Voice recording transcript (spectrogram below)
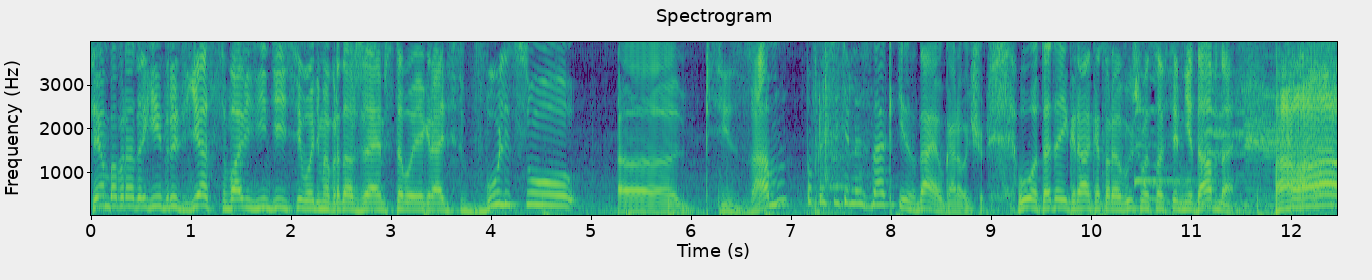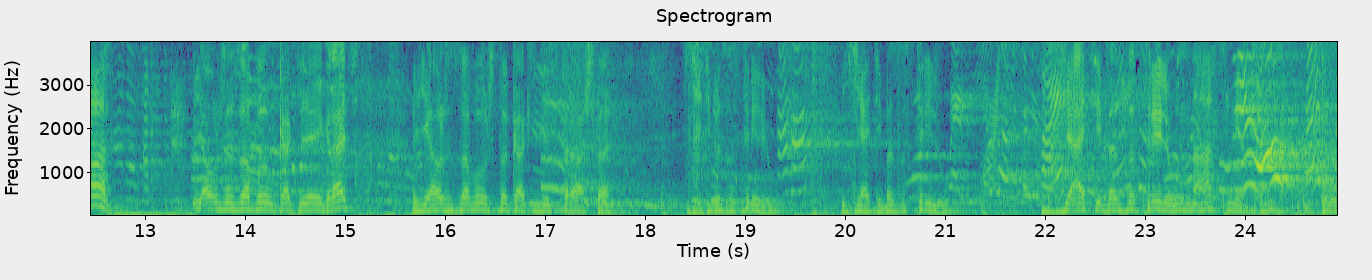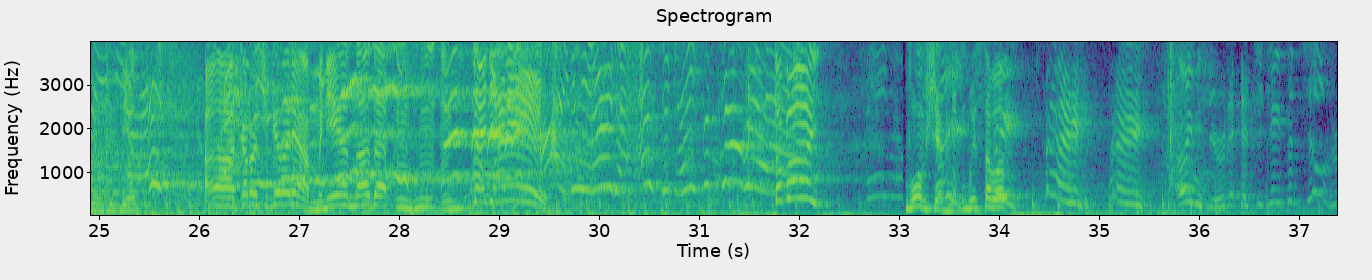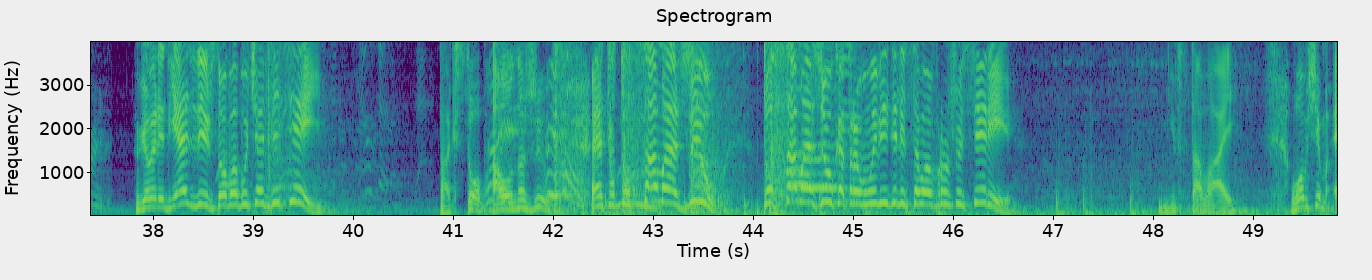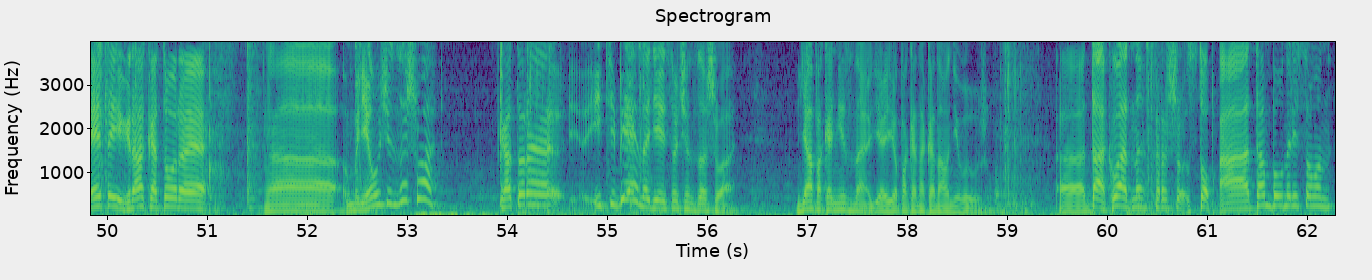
Всем бобра, дорогие друзья, с вами Винди, сегодня мы продолжаем с тобой играть в улицу... Э, Псизам? Вопросительный знак? Не знаю, короче. Вот, эта игра, которая вышла совсем недавно. А -а -а! Я уже забыл, как тебе играть. Я уже забыл, что как здесь страшно. Я тебя застрелю. Я тебя застрелю. Я тебя застрелю насмерть. Понял, пиздец. А, короче говоря, мне надо... Да дери! В общем, мы с тобой... Говорит, я здесь, чтобы обучать детей. Так, стоп, а он ожил. Это тот самый ожил! Тот самый ожил, которого мы видели с тобой в прошлой серии. Не вставай. В общем, это игра, которая э, мне очень зашла. Которая и тебе, я надеюсь, очень зашла. Я пока не знаю, я ее пока на канал не выложил. Э, так, ладно, хорошо. Стоп, а там был нарисован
